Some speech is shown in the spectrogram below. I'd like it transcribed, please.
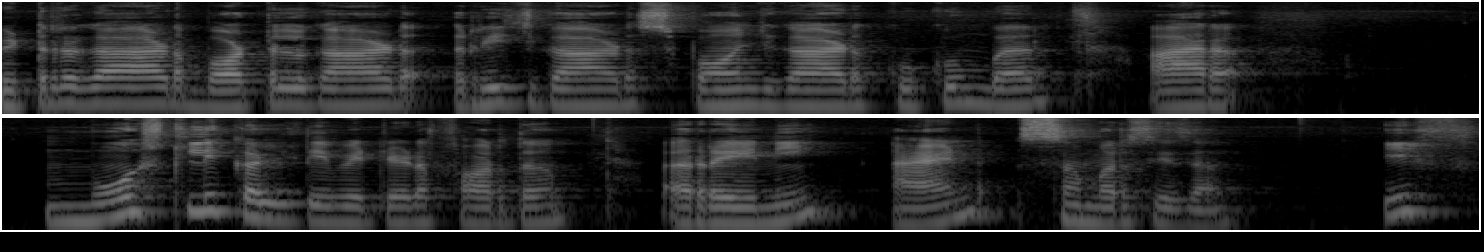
bitter gourd bottle gourd ridge gourd sponge gourd cucumber are mostly cultivated for the rainy and summer season if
